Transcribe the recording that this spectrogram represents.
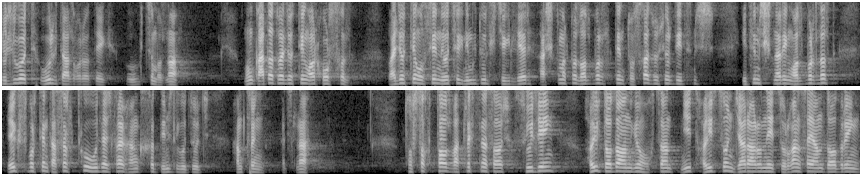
төлөвлөгөөт үүрэг даалгавруудыг өгөгдсөн болно. Мөн гадаад валютын орох урсгал, валютын улсын нөөцийг нэмэгдүүлэх чиглэлээр ашигт малтбал олборлолтын тусгай зөвшөөрлөд эзэмшигч эзэмшигч нарын олборлолт, экспортын тасралтгүй үйл ажиллагааг хангахад дэмжлэг үзүүлж хамтран ажиллана. Тус тогтоол батлагдсанаас хойш сүүлийн 2-7 хоногийн хугацаанд нийт 260.6 сая ам долларын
